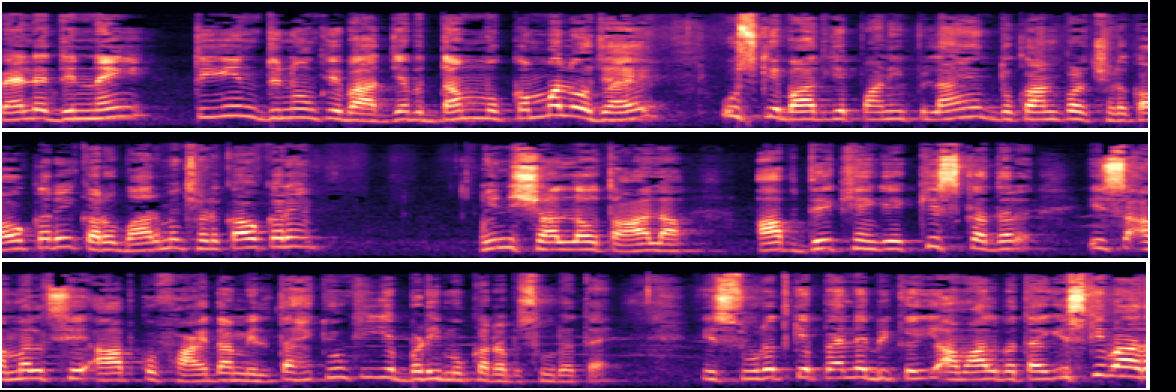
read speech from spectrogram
پہلے دن نہیں، تین دنوں کے بعد جب دم مکمل ہو جائے، اس کے بعد یہ پانی پلائیں، دکان پر چھڑکاؤ کریں، کاروبار میں چھڑکاؤ کریں۔ انشاءاللہ تعالی آپ دیکھیں گے کس قدر اس عمل سے آپ کو فائدہ ملتا ہے، کیونکہ یہ بڑی مقرب صورت ہے۔ اس صورت کے پہلے بھی کئی عمال بتائے گی اس کے بعد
